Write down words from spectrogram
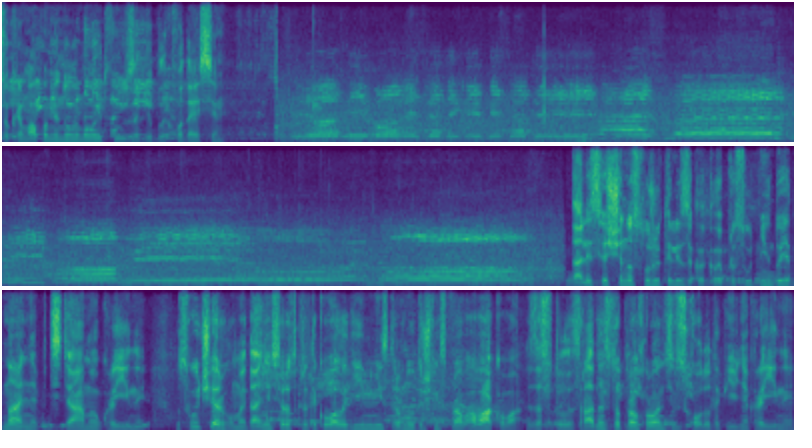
Зокрема, пом'янули молитву загиблих в Одесі. Далі священнослужителі закликали присутніх до єднання під стягами України. У свою чергу майданівці розкритикували дії міністра внутрішніх справ Авакова, засудили зрадництво правоохоронців сходу та півдня країни.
